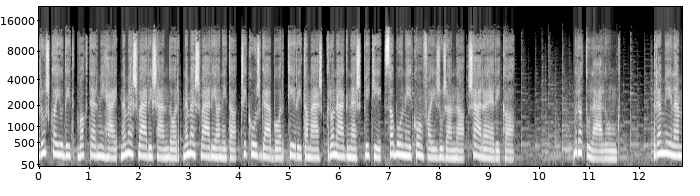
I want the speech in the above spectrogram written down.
Ruska Judit, Vakter Mihály, Nemesvári Sándor, Nemesvári Anita, Csikós Gábor, Kéri Tamás, Kronágnes, Viki, Szabóné Konfai Zsuzsanna, Sára Erika. Gratulálunk! Remélem,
